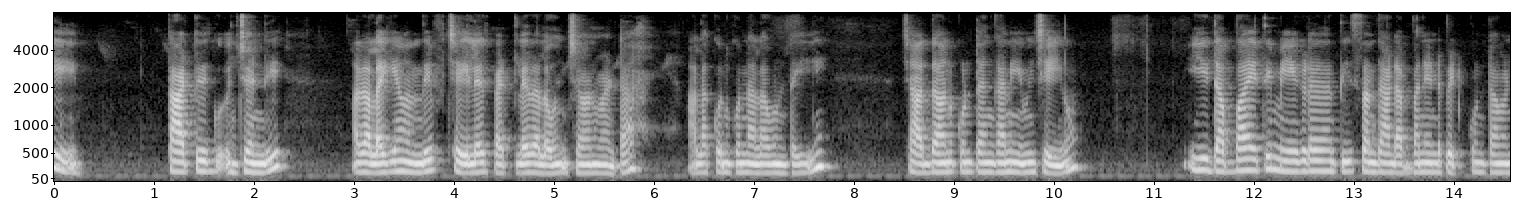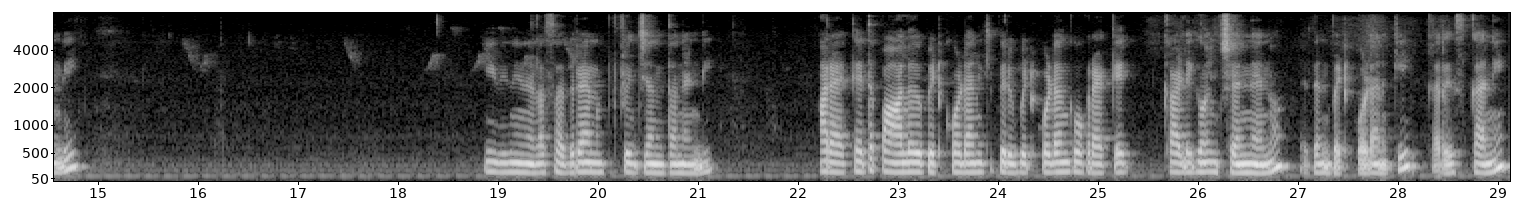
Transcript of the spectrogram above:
తాటి గుజ్జండి అది అలాగే ఉంది. చేయలేదు పెట్టలేదు అలా ఉంచామన్నమాట. అలా కొన్ని కొన్ని అలా ఉంటాయి. చేద్దాం అనుకుంటాం కానీ ఏమి చెయ్యం ఈ డబ్బా అయితే మేగడ తీస్తుంది ఆ డబ్బా నిండా పెట్టుకుంటామండి. ఇది నేను ఎలా సదిరాను? ఫ్రిడ్జ్ అంతానండి. ఆ ర్యాక్ అయితే పాలు పెట్టుకోవడానికి పెరుగు పెట్టుకోవడానికి ఒక ర్యాక్ ఖాళీగా ఉంచాను నేను. ఏదైనా పెట్టుకోవడానికి కర్రీస్ కానీ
